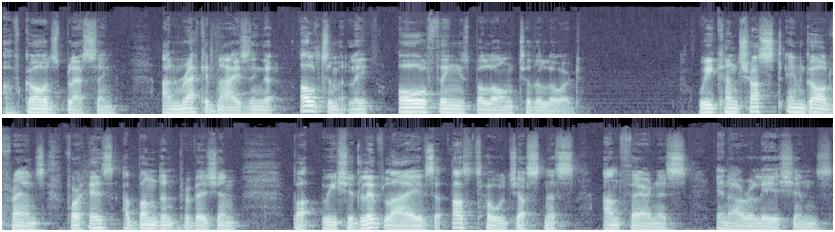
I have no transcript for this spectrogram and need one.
of God's blessing, and recognizing that ultimately all things belong to the Lord. We can trust in God, friends, for His abundant provision, but we should live lives that uphold justness and fairness in our relations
